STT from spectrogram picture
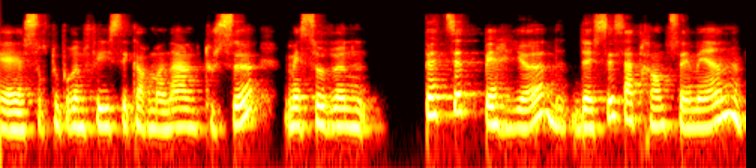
euh, surtout pour une fille hormonale, tout ça. Mais sur une petite période de 6 à 30 semaines,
